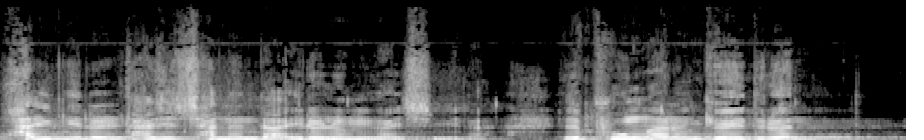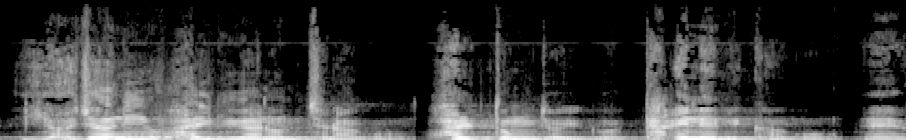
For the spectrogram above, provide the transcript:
활기를 다시 찾는다 이런 의미가 있습니다. 그래서 부흥하는 교회들은 여전히 활기가 넘쳐나고 활동적이고 다이내믹하고 예,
